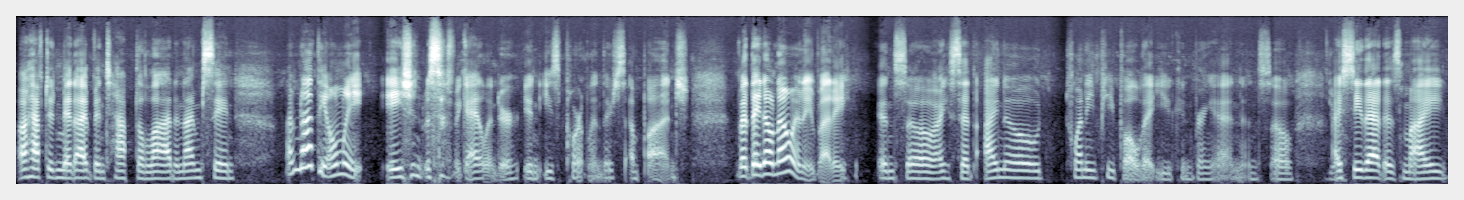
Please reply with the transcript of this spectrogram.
I have to admit I've been tapped a lot and I'm saying I'm not the only Asian Pacific Islander in East Portland. There's a bunch, but they don't know anybody. And so I said, I know 20 people that you can bring in. And so Yeah. I see that as my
